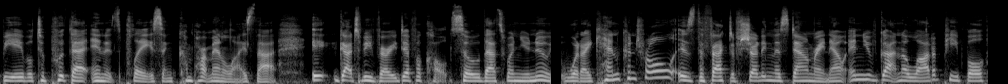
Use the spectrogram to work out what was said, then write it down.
be able to put that in its place and compartmentalize that. It got to be very difficult. So that's when you knew what I can control is the fact of shutting this down right now. And you've gotten a lot of people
